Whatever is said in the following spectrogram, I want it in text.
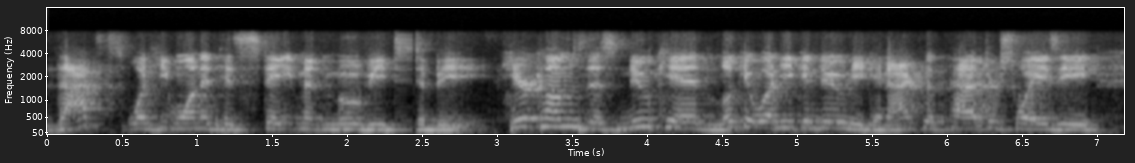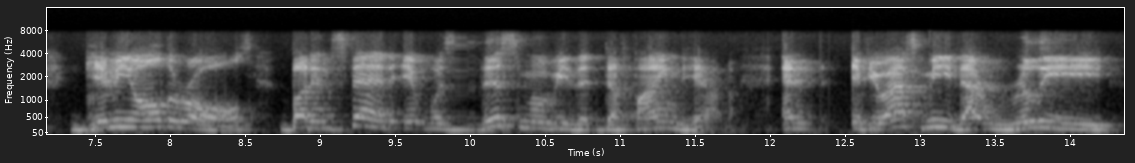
that's what he wanted his statement movie to be. Here comes this new kid. Look at what he can do. He can act with Patrick Swayze. Give me all the roles. But instead, it was this movie that defined him. And if you ask me, that really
